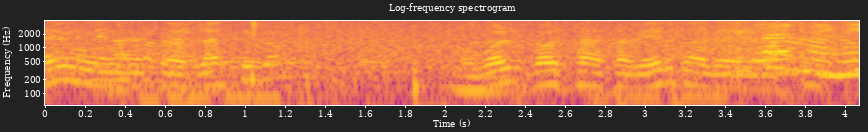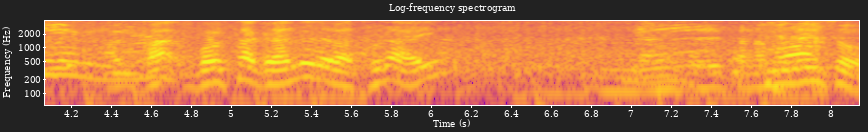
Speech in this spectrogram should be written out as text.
hay una de estas de plástico? ¿O bol- bolsas abiertas de...? Clasiquísimo. Ah, ¿Bolsas grandes de basura ahí? No tenemos eso.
